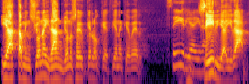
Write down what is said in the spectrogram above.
y hasta menciona Irán. Yo no sé qué es lo que tiene que ver. Siria, Irán. Siria.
